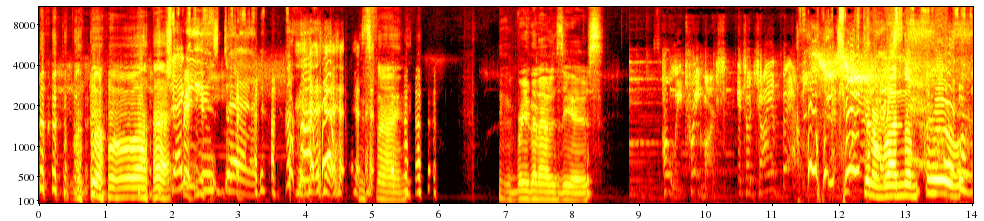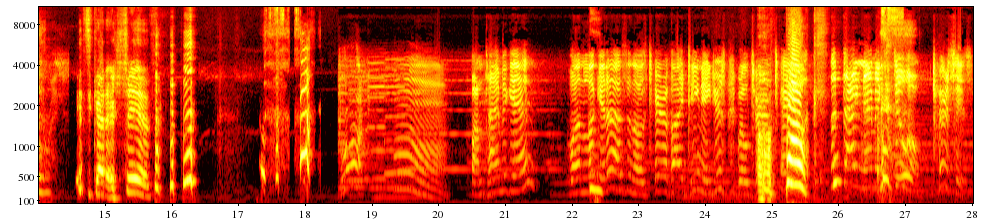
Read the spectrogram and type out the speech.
Shaggy is dead. It's fine. Breathing out his ears. Holy trademarks! It's a giant bat. Holy That's why Gonna run them through. It's got a shiv. Hmm. Fun time again? One look at us and those terrified teenagers will turn Oh tail. fuck! The dynamic duo. Curses.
